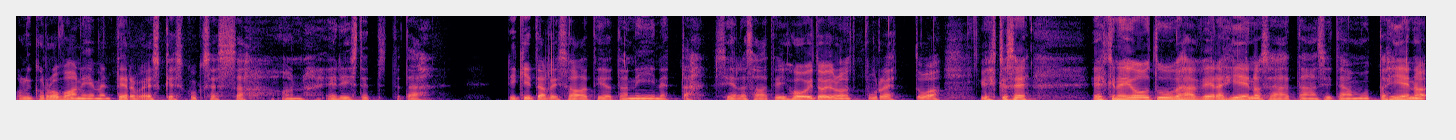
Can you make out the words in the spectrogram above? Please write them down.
oliko Rovaniemen terveyskeskuksessa on edistetty tätä digitalisaatiota niin, että siellä saatiin hoitojonot purettua. Ehkä, se, ehkä ne joutuu vähän vielä hienosäätään sitä, mutta hieno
